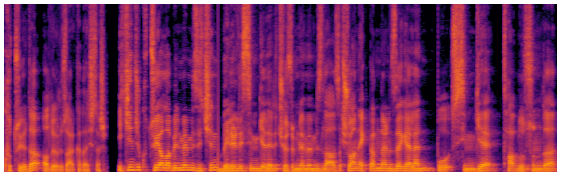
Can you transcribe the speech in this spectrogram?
kutuyu da alıyoruz arkadaşlar. İkinci kutuyu alabilmemiz için belirli simgeleri çözümlememiz lazım. Şu an ekranlarınıza gelen bu simge tablosunda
